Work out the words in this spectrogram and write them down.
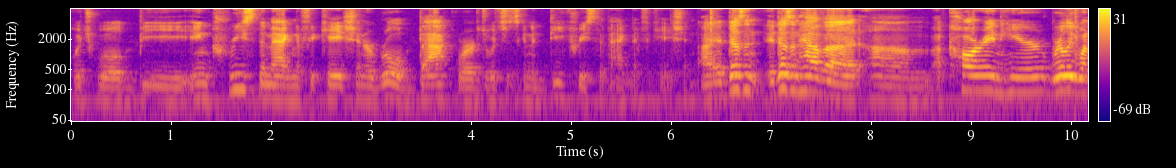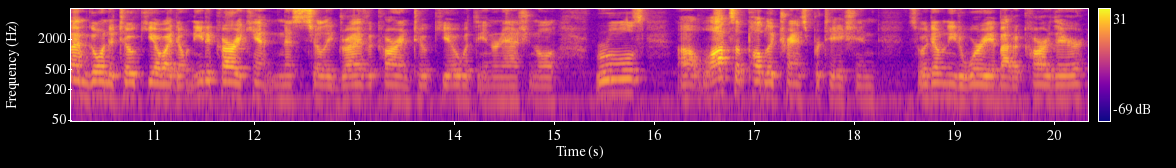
which will be increase the magnification, or roll backwards, which is going to decrease the magnification. Uh, it doesn't, it doesn't have a, um, a car in here. Really, when I'm going to Tokyo, I don't need a car. I can't necessarily drive a car in Tokyo with the international rules. Uh, lots of public transportation, so I don't need to worry about a car there.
